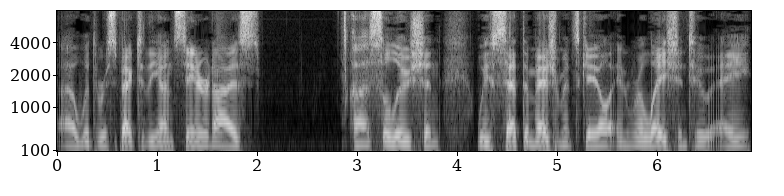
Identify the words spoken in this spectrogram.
uh, with respect to the unstandardized uh, solution, we've set the measurement scale in relation to a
